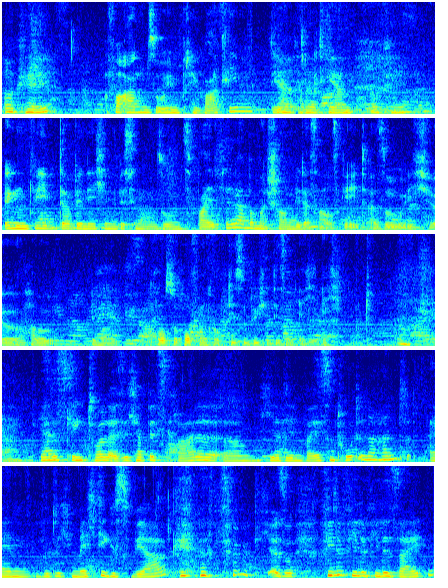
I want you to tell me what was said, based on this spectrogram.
Okay. Vor allem so im Privatleben der ja, Charakteren. Okay. Irgendwie, da bin ich ein bisschen so im Zweifel, aber mal schauen, wie das ausgeht. Also ich äh, habe immer große Hoffnung auf diese Bücher, die sind echt, echt gut. Okay. Ja, das klingt toll. Also ich habe jetzt gerade ähm, hier den Weißen Tod in der Hand. Ein wirklich mächtiges Werk. also viele, viele, viele Seiten.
